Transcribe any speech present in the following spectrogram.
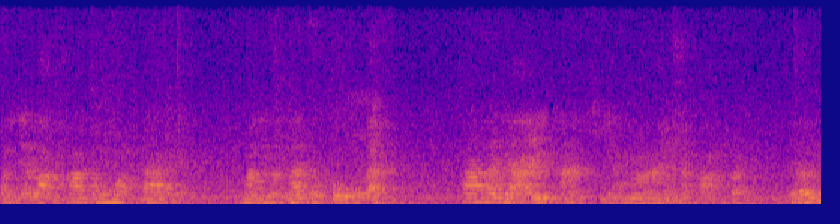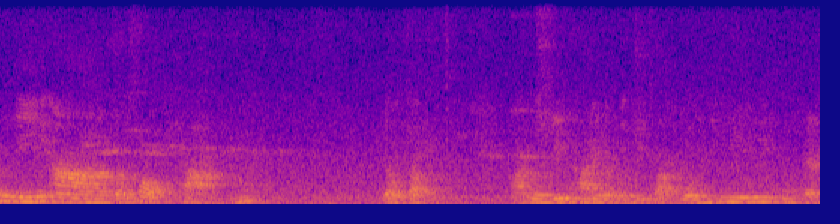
สัญลักษณ์ค่าจังหวะได้ มันมันน่าจะตรงและถ้าถ้าย้ายอ่านเขียนมานะคะครับแล้วทีนี้อาจะสอบถาม เกี่ยวกับอ่าดนตรีไทยกับดนตรีสากลที่ที่ครูแคท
